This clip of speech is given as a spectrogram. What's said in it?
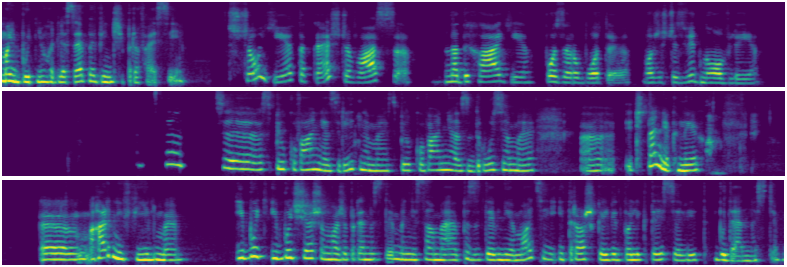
майбутнього для себе в іншій професії. Що є таке, що вас надихає поза роботою, може, щось відновлює? Це спілкування з рідними, спілкування з друзями, е, читання книг, е, гарні фільми. І будь, і будь-що, що може принести мені саме позитивні емоції і трошки відволіктися від буденності.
